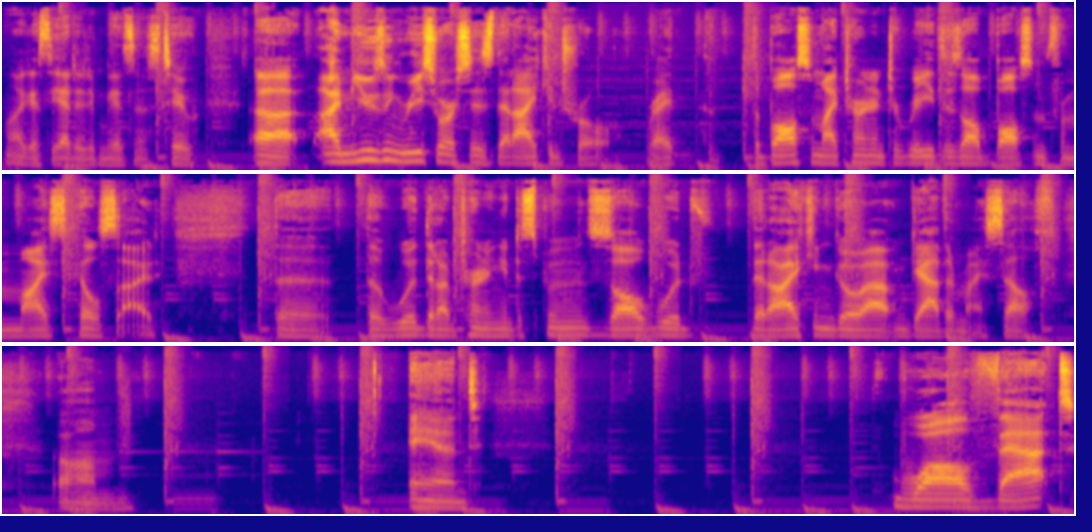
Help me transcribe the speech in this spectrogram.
Well, I guess the editing business too. Uh, I'm using resources that I control. Right, the, the balsam I turn into reeds is all balsam from my hillside. The the wood that I'm turning into spoons is all wood that I can go out and gather myself. Um, and while that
